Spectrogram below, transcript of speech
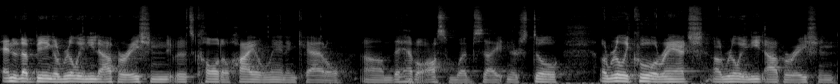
ended up being a really neat operation. It's called Ohio Land and Cattle. Um, they have an awesome website, and they're still a really cool ranch, a really neat operation,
